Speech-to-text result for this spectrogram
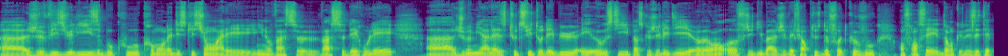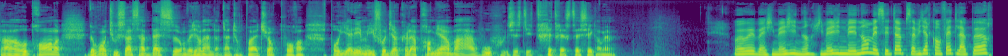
Euh, je visualise beaucoup comment la discussion allait, you va se va se dérouler. Euh, je me mis à l'aise tout de suite au début et eux aussi parce que je l'ai dit euh, en off, j'ai dit bah je vais faire plus de fautes que vous en français, donc n'hésitez pas à reprendre. Donc en tout ça, ça baisse, on va dire la, la, température pour pour y aller. Mais il faut dire que la première, bah, j'étais très très stressé quand même. Ouais, ouais, bah j'imagine, hein, j'imagine. Mais non, mais c'est top. Ça veut dire qu'en fait, la peur,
